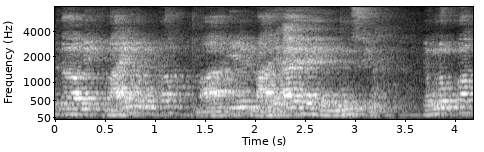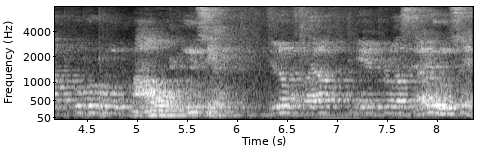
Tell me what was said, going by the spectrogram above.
그 다음에 마이 넣어볼까? 마일, 마이, 아예 음수야. 영 넣을까? 뿌뿌뿌, 마오, 음수야. 1 넣어볼까요? 1 플러스, 아 음수야.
